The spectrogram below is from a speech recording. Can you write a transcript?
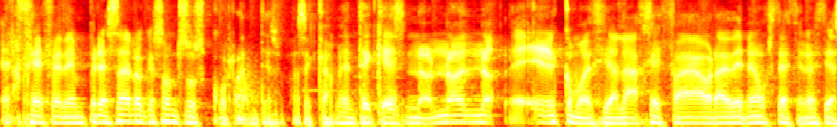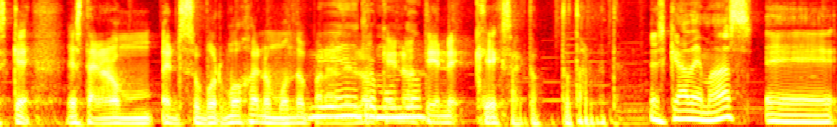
el jefe de empresa y lo que son sus currantes, básicamente, que es, no, no, no, eh, como decía la jefa ahora de negociaciones, decía, es que están en, un- en su burbuja, en un mundo paralelo otro que no tiene, que exacto, totalmente. Es que además, eh,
